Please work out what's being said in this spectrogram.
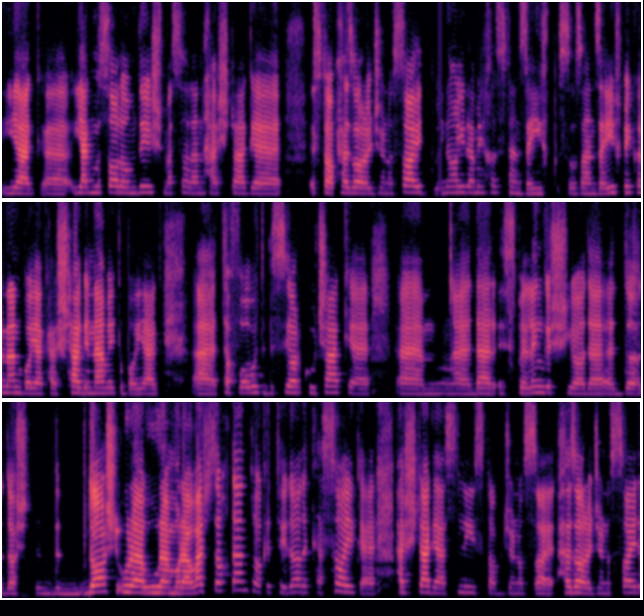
یک, یک مثال عمدهش مثلا هشتگ استاپ هزار جنوساید اینا را می‌خواستن ضعیف بسازن ضعیف می‌کنن با یک هشتگ نوی که با یک تفاوت بسیار کوچک در spelling ش یا داشت, داشت او را, او را مروج ساختن تا که تعداد کسایی که هشتگ اصلی stop genocide Hazara genocide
